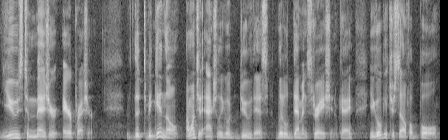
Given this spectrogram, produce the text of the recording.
used to measure air pressure. The, to begin though, I want you to actually go do this little demonstration, okay? You go get yourself a bowl,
